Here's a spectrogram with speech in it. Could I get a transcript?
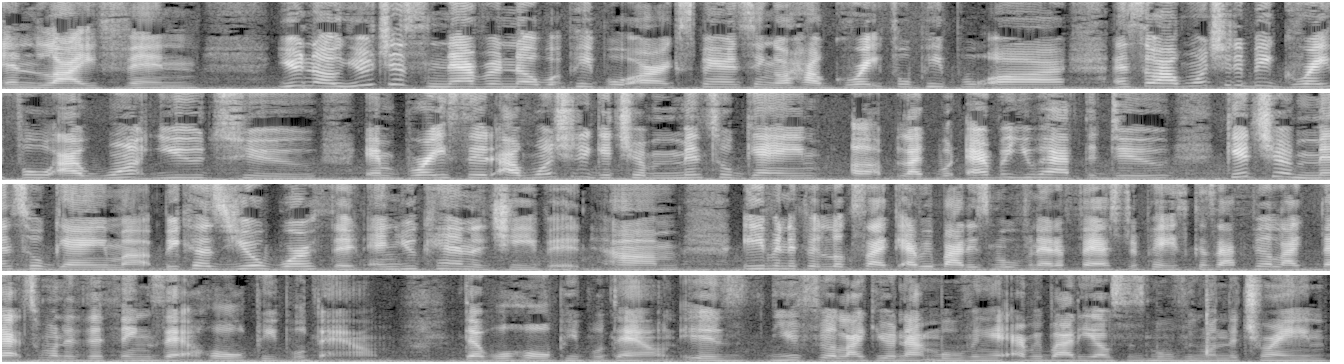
in life and you know, you just never know what people are experiencing or how grateful people are. And so I want you to be grateful. I want you to embrace it. I want you to get your mental game up. Like whatever you have to do, get your mental game up because you're worth it and you can achieve it. Um, even if it looks like everybody's moving at a faster pace, because I feel like that's one of the things that hold people down that will hold people down is you feel like you're not moving and everybody else is moving on the train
